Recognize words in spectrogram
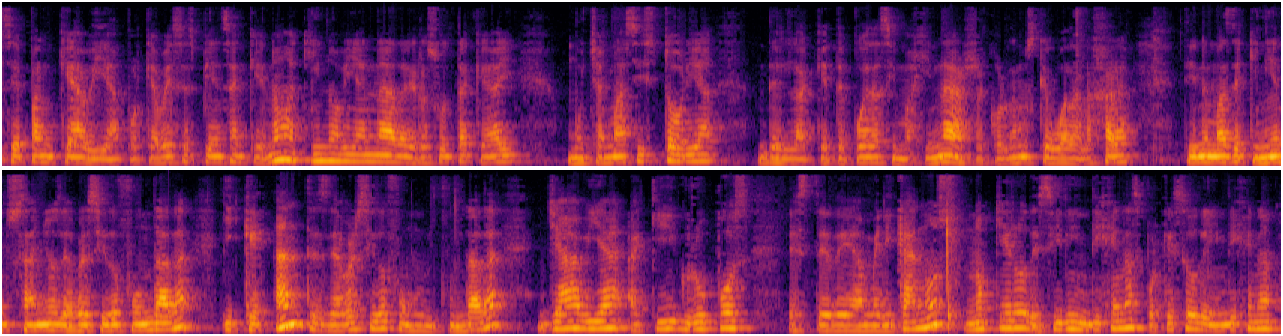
sepan qué había, porque a veces piensan que no, aquí no había nada y resulta que hay mucha más historia de la que te puedas imaginar. Recordemos que Guadalajara tiene más de 500 años de haber sido fundada y que antes de haber sido fundada ya había aquí grupos este, de americanos, no quiero decir indígenas porque eso de indígena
